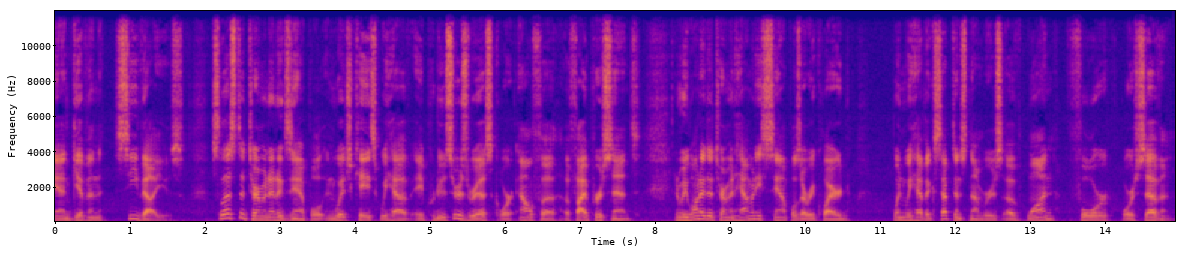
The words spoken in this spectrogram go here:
and given C values. So let's determine an example in which case we have a producer's risk or alpha of 5% and we want to determine how many samples are required when we have acceptance numbers of 1, 4, or 7.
